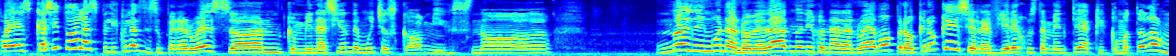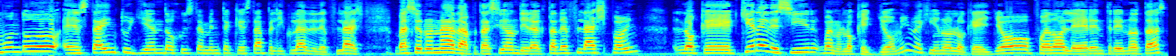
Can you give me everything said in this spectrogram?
pues casi todas las películas de superhéroes son combinación de muchos cómics. No no es ninguna novedad, no dijo nada nuevo, pero creo que se refiere justamente a que como todo el mundo está intuyendo justamente que esta película de The Flash va a ser una adaptación directa de Flashpoint, lo que quiere decir, bueno, lo que yo me imagino, lo que yo puedo leer entre notas,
